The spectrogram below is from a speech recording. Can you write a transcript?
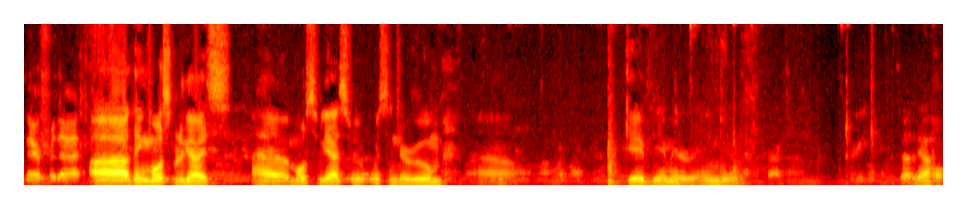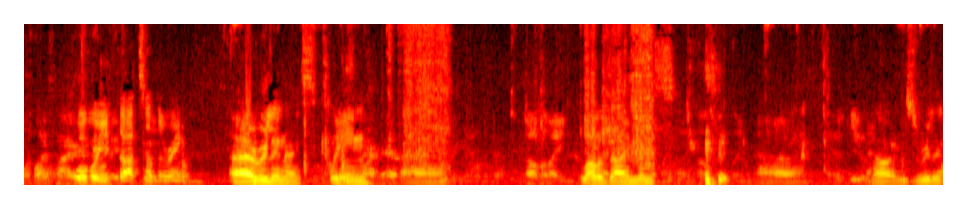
there for that? Uh, I think most of the guys, uh, most of the guys was in the room. Uh, Gabe gave me the ring, and um, yeah. What were your thoughts on the ring? Uh, really nice, clean, uh, a lot of diamonds. Uh, no, it was really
